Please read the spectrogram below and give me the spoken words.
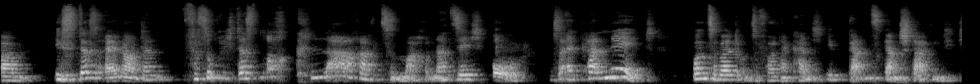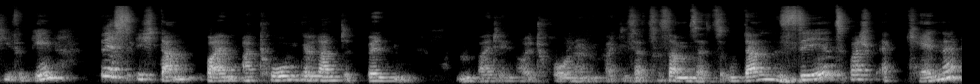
ähm, ist das einer? Und dann versuche ich das noch klarer zu machen. Und dann sehe ich, oh, das ist ein Planet und so weiter und so fort. Dann kann ich eben ganz, ganz stark in die Tiefe gehen, bis ich dann beim Atom gelandet bin, bei den Neutronen, bei dieser Zusammensetzung. Und dann sehe, zum Beispiel erkenne,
